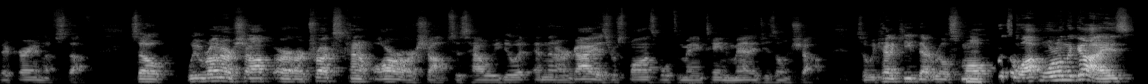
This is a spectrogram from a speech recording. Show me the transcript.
They're carrying enough stuff. So we run our shop, our, our trucks kind of are our shops, is how we do it. And then our guy is responsible to maintain and manage his own shop. So we kind of keep that real small. Puts a lot more on the guys,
